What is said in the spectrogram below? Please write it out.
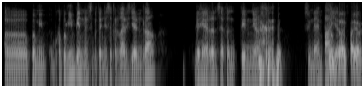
eh pemim- bukan pemimpin kan sebutannya sekretaris jenderal The Heron Seventeen-nya Sunda Empire. Sunda saya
